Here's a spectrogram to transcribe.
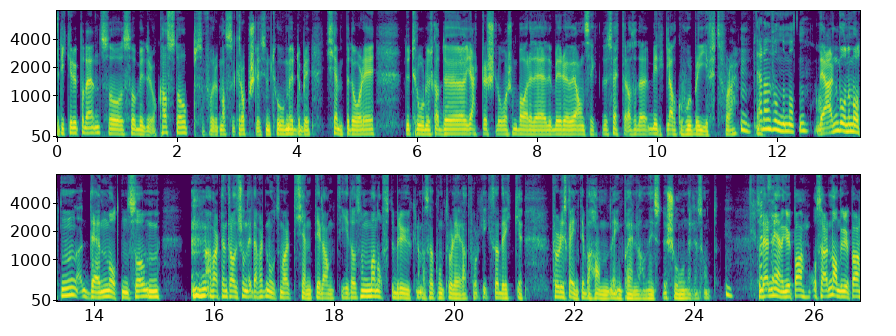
Drikker du på den, så, så, begynner du å kaste opp, så får du masse kroppslige symptomer, du blir kjempedårlig, du tror du skal dø, hjertet slår som bare det, du blir rød i ansiktet, du svetter. Altså det, virkelig alkohol blir gift for deg. Mm, det er den vonde måten. Det er den vonde måten. Den måten som har vært en tradisjon, det har vært noe som har vært kjent i lang tid, og som man ofte bruker når man skal kontrollere at folk ikke skal drikke før de skal inn til behandling på en eller annen institusjon eller sånt. Mm. Så det er den ene gruppa. Og så er den andre gruppa.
